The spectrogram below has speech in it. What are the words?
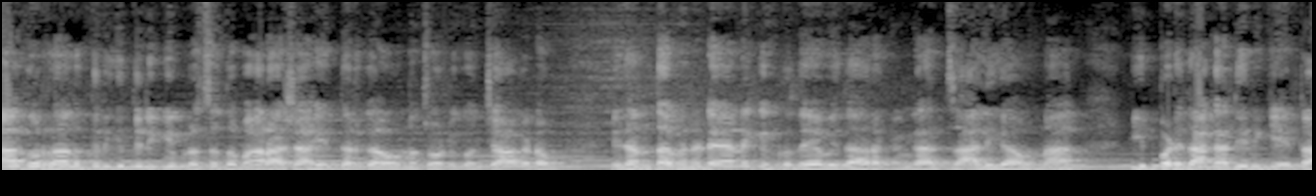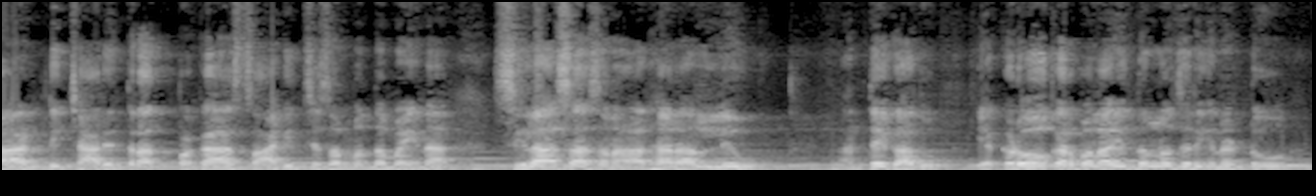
ఆ గుర్రాలు తిరిగి తిరిగి ప్రస్తుత బారాషాహీ దర్గా ఉన్న చోటుకి వచ్చి ఆగడం ఇదంతా వినడానికి హృదయ విదారకంగా జాలిగా ఉన్నా ఇప్పటిదాకా దీనికి ఎలాంటి చారిత్రాత్మక సాహిత్య సంబంధమైన శిలాశాసన ఆధారాలు లేవు. అంతేకాదు ఎక్కడో కర్బలా యుద్ధంలో జరిగినట్టు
